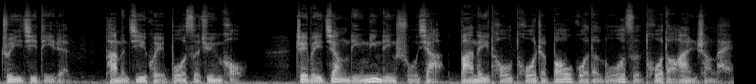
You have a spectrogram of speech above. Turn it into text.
追击敌人。他们击溃波斯军后，这位将领命令属下把那头驮着包裹的骡子拖到岸上来。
